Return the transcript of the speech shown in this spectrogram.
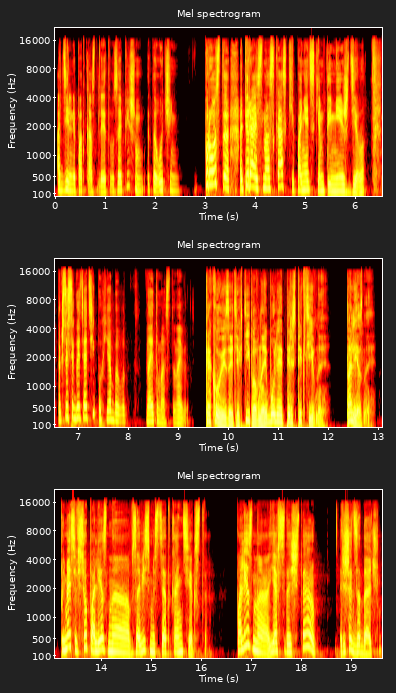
отдельный подкаст для этого запишем. Это очень просто, опираясь на сказки, понять, с кем ты имеешь дело. Так что, если говорить о типах, я бы вот на этом и остановилась. Какой из этих типов наиболее перспективный? Полезны? Понимаете, все полезно в зависимости от контекста. Полезно, я всегда считаю, решать задачу.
